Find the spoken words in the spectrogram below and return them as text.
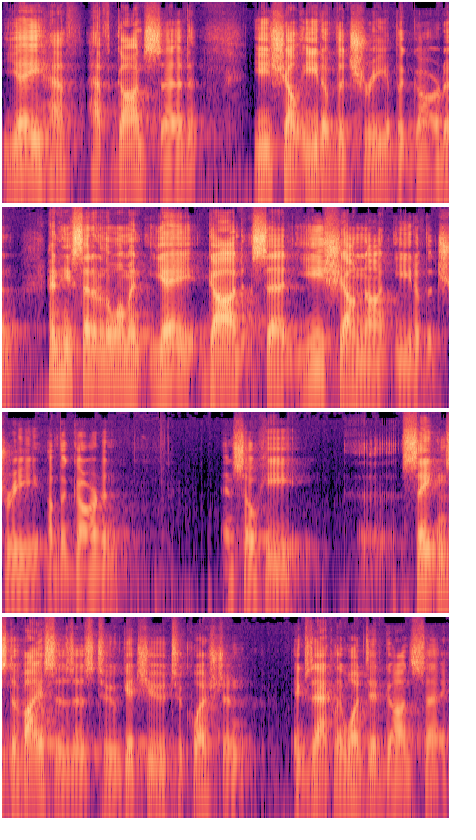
Yea, hath, hath God said, Ye shall eat of the tree of the garden. And he said unto the woman, Yea, God said, Ye shall not eat of the tree of the garden. And so he Satan's devices is to get you to question exactly what did God say.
